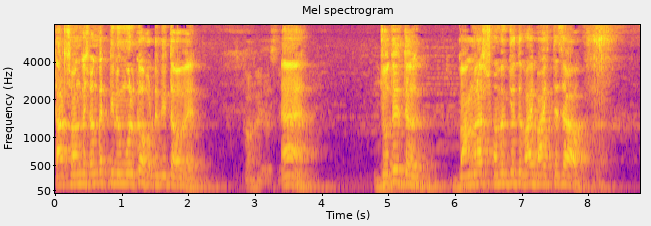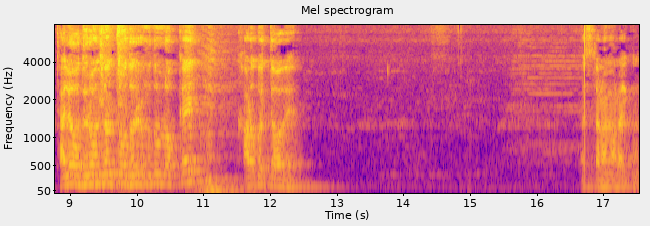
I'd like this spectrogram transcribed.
তার সঙ্গে সঙ্গে তৃণমূলকে হটে দিতে হবে। হ্যাঁ যদি বাংলার শ্রমিক যদি ভাই বাঁচতে চাও তাহলে অধীররঞ্জন চৌধুরীর মতন লোককেই খাড়ো করতে হবে। আসসালামু আলাইকুম।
